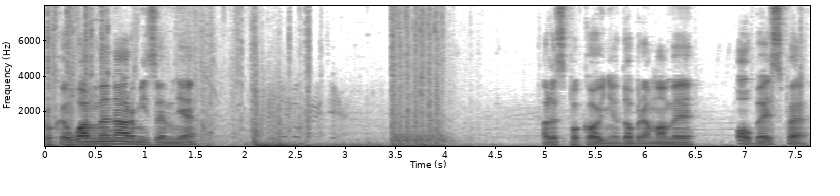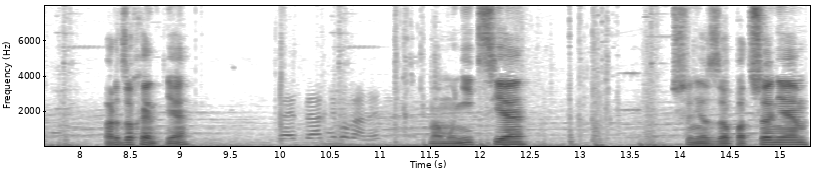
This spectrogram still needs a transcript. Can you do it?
Trochę one man army ze mnie. Ale spokojnie, dobra, mamy... O, BSP. Bardzo chętnie. Mam amunicję. Skrzynia z zaopatrzeniem.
